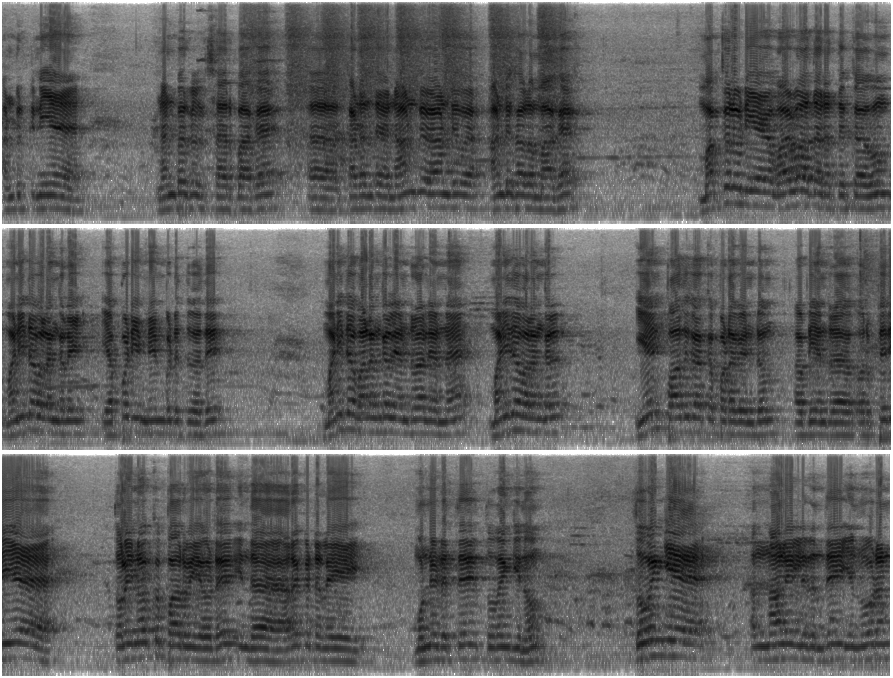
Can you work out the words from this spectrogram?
அன்புக்கினிய நண்பர்கள் சார்பாக கடந்த நான்கு ஆண்டு ஆண்டு காலமாக மக்களுடைய வாழ்வாதாரத்துக்காகவும் மனித வளங்களை எப்படி மேம்படுத்துவது? மனித வளங்கள் என்றால் என்ன? மனித வளங்கள் ஏன் பாதுகாக்கப்பட வேண்டும்? அப்படி என்ற ஒரு பெரிய தொலைநோக்கு பார்வையோடு இந்த அறக்கட்டளையை முன்னெடுத்து துவங்கினோம். துவங்கிய அந்நாளிலிருந்து என்னுடன்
